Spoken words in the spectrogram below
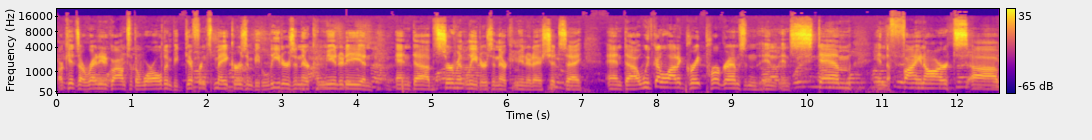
our kids are ready to go out into the world and be difference makers and be leaders in their community and and uh, servant leaders in their community, I should say. And uh, we've got a lot of great programs in, in, in STEM, in the fine arts. Um,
